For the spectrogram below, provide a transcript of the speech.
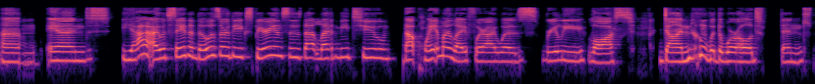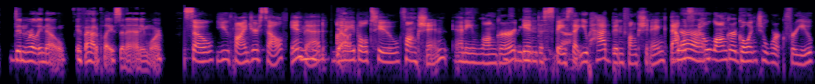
um mm-hmm. and yeah i would say that those are the experiences that led me to that point in my life where i was really lost done with the world and didn't really know if i had a place in it anymore so you find yourself in mm-hmm. bed, yeah. unable to function any longer in the space yeah. that you had been functioning. That yeah. was no longer going to work for you.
